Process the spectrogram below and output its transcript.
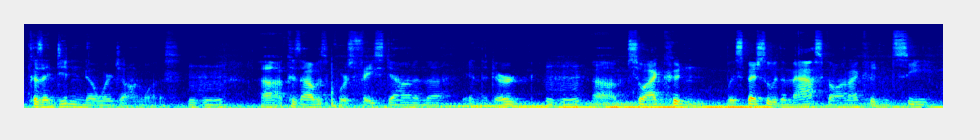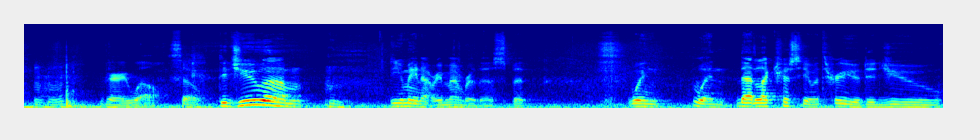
Because I didn't know where John was. Because mm-hmm. uh, I was, of course, face down in the in the dirt. Mm-hmm. Um, so I couldn't, especially with a mask on, I couldn't see mm-hmm. very well. So did you? Um, you may not remember this, but when when that electricity went through you, did you?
